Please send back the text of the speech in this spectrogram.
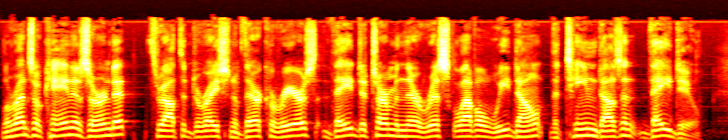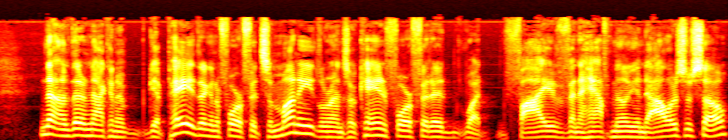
Lorenzo Cain has earned it throughout the duration of their careers. They determine their risk level. We don't. The team doesn't. They do. No, they're not going to get paid. They're going to forfeit some money. Lorenzo Cain forfeited what five and a half million dollars or so.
